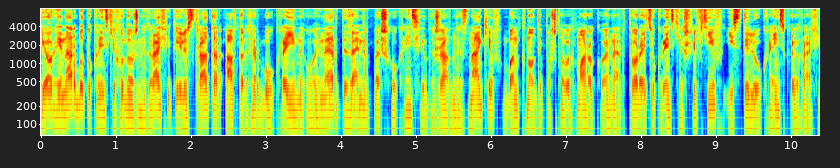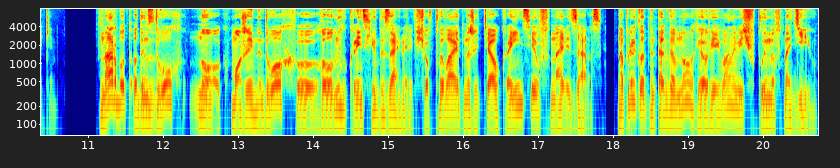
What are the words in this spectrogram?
Георгій Нарбут, український художній графік, ілюстратор, автор гербу України УНР, дизайнер перших українських державних знаків, банкноти поштових марок УНР, творець українських шрифтів і стилю української графіки. Нарбут один з двох, ну може і не двох, головних українських дизайнерів, що впливають на життя українців навіть зараз. Наприклад, не так давно Георгій Іванович вплинув на дію.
